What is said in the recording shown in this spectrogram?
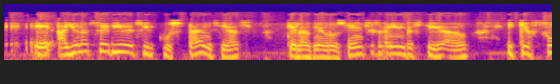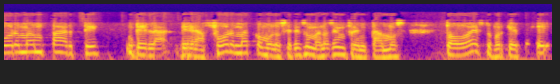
eh, hay una serie de circunstancias que las neurociencias han investigado y que forman parte de la, de la forma como los seres humanos enfrentamos todo esto, porque eh,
